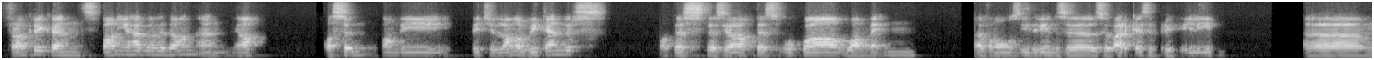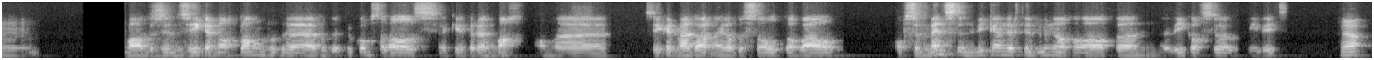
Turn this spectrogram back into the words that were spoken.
Frankrijk en Spanje hebben we gedaan. En ja, dat zijn van die beetje lange weekenders. Want het is, ja, het is ook wat, wat mitten van ons. Iedereen zijn werk en zijn privéleven. Um, maar er zijn zeker nog plannen voor de, voor de toekomst dat alles een keer terug mag. Om uh, zeker met Dartmouth op de Sol toch wel op zijn minst een weekender te doen of, of een week of zo, wie weet. Ja,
